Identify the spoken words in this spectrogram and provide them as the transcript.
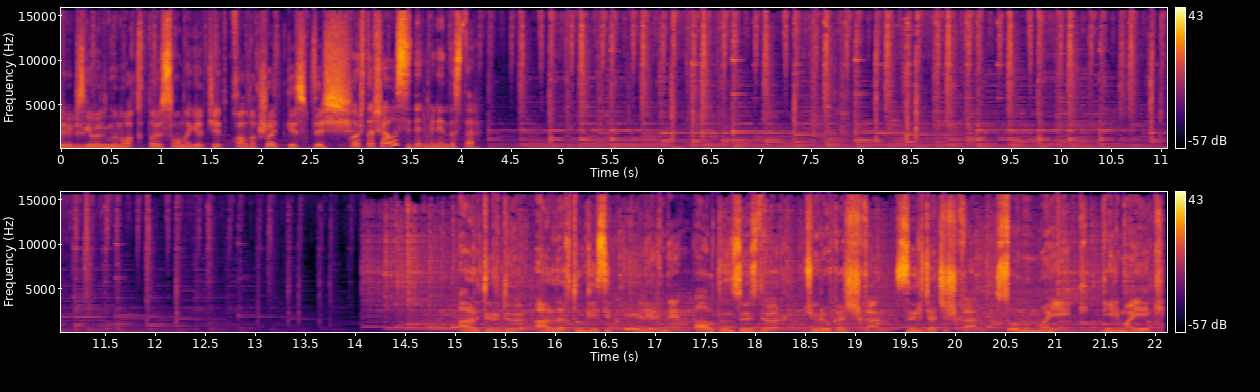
ал эми бизге бөлүнгөн убакыт да өз соңуна келип жетип калды окшойт кесиптеш. Коштошобуз сиздер менен достор. Ар түрдүү ардактуу кесип ээлеринен алтын сөздөр жүрөк ачышкан сыр чачышкан сонун маек. Дил маек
